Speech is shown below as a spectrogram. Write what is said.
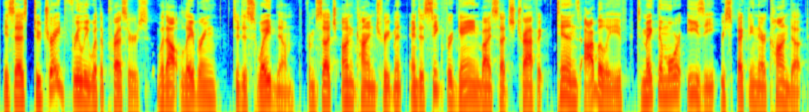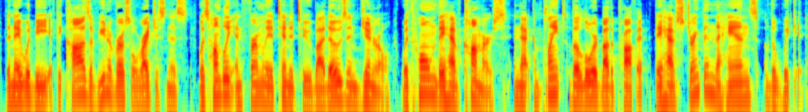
He says, To trade freely with oppressors without laboring to dissuade them from such unkind treatment and to seek for gain by such traffic tends, I believe, to make them more easy respecting their conduct than they would be if the cause of universal righteousness was humbly and firmly attended to by those in general with whom they have commerce, and that complaint of the Lord by the prophet, they have strengthened the hands of the wicked.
